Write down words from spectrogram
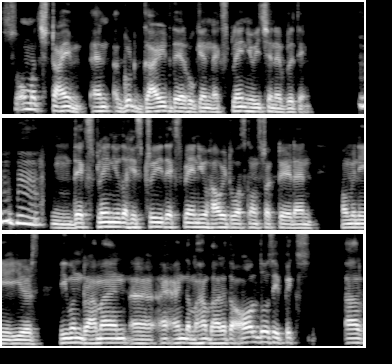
so much time and a good guide there who can explain you each and everything. Hmm Mm, they explain you the history, they explain you how it was constructed and how many years. Even Ramayana uh, and the Mahabharata, all those epics are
